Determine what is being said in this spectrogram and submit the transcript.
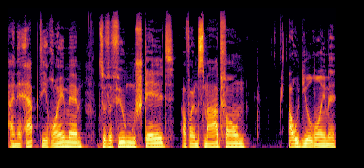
eine App, die Räume zur Verfügung stellt auf eurem Smartphone, Audioräume,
